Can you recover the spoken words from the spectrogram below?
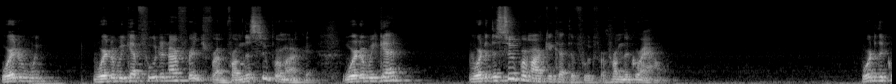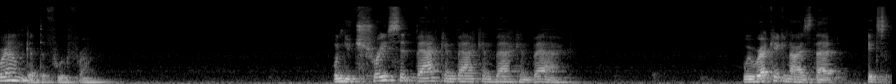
Where do we where do we get food in our fridge from? From the supermarket. Where do we get where did the supermarket get the food from? From the ground. Where did the ground get the food from? When you trace it back and back and back and back, we recognize that it's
